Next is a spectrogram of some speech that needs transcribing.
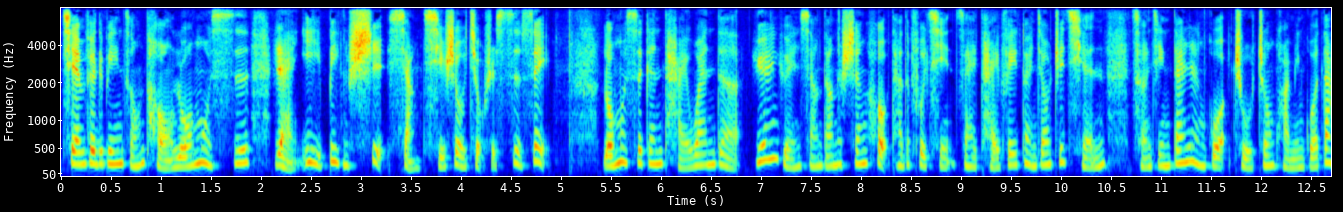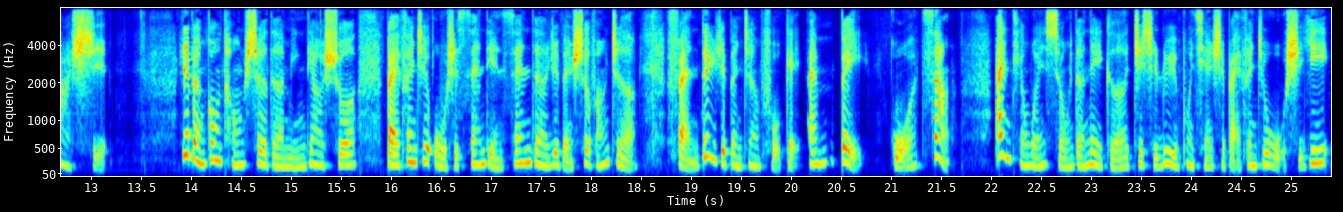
前菲律宾总统罗穆斯染疫病逝，享耆寿九十四岁。罗穆斯跟台湾的渊源相当的深厚，他的父亲在台菲断交之前，曾经担任过驻中华民国大使。日本共同社的民调说，百分之五十三点三的日本受访者反对日本政府给安倍国葬。岸田文雄的内阁支持率目前是百分之五十一，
